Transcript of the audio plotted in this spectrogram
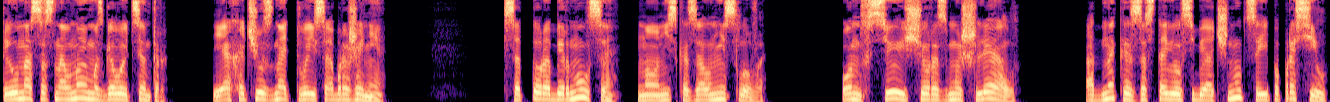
Ты у нас основной мозговой центр. Я хочу знать твои соображения». Саттор обернулся, но не сказал ни слова. Он все еще размышлял, однако заставил себя очнуться и попросил.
